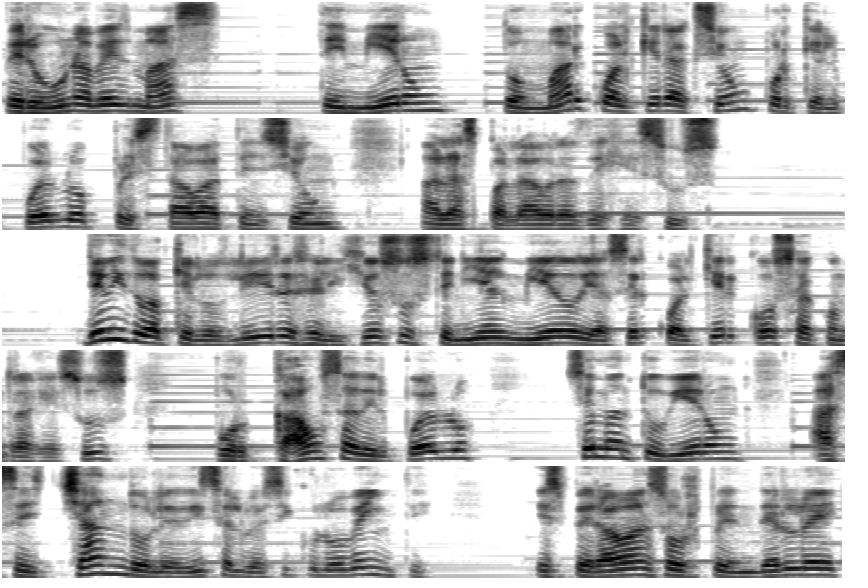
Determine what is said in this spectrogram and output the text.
Pero una vez más temieron tomar cualquier acción porque el pueblo prestaba atención a las palabras de Jesús. Debido a que los líderes religiosos tenían miedo de hacer cualquier cosa contra Jesús por causa del pueblo, se mantuvieron acechándole, dice el versículo 20. Esperaban sorprenderle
